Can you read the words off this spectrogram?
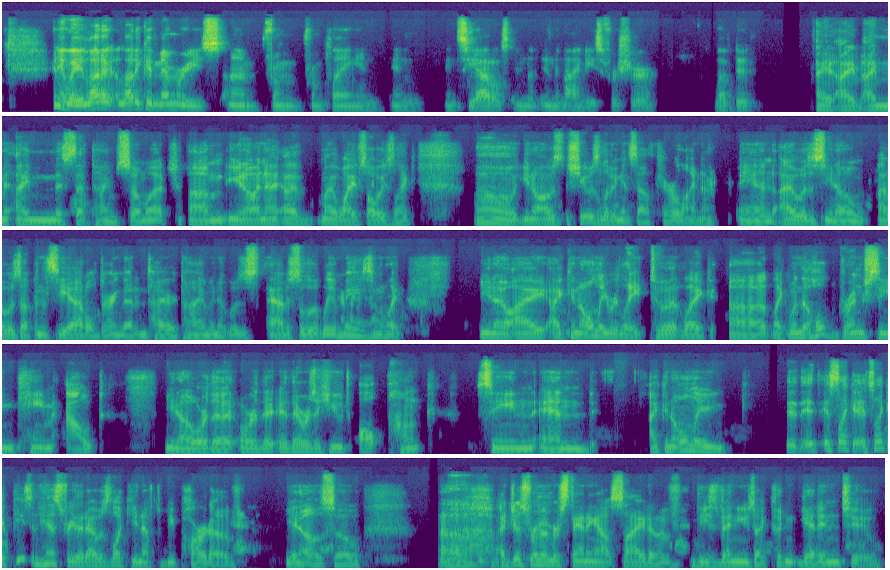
anyway, a lot of a lot of good memories um, from from playing in in in Seattle in the in the '90s for sure. Loved it. I, I I I miss that time so much. Um, you know, and I, I my wife's always like, oh, you know, I was she was living in South Carolina, and I was, you know, I was up in Seattle during that entire time, and it was absolutely amazing. Like, you know, I I can only relate to it like uh like when the whole grunge scene came out, you know, or the or the, there was a huge alt punk scene, and I can only it, it, it's like a, it's like a piece in history that I was lucky enough to be part of you know so uh, i just remember standing outside of these venues i couldn't get into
